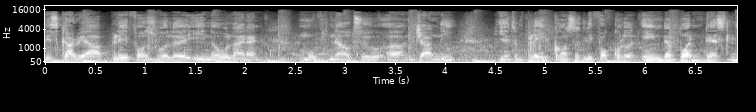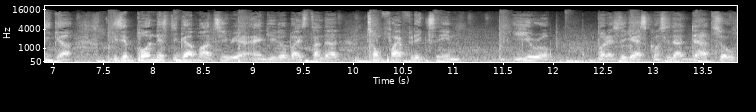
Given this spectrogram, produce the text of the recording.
his career, played for Zwolle in Holland and moved now to uh, Germany. He has been playing constantly for Cologne in the Bundesliga. He's a Bundesliga material, and you know, by standard, top five leagues in Europe, Bundesliga is considered that. So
